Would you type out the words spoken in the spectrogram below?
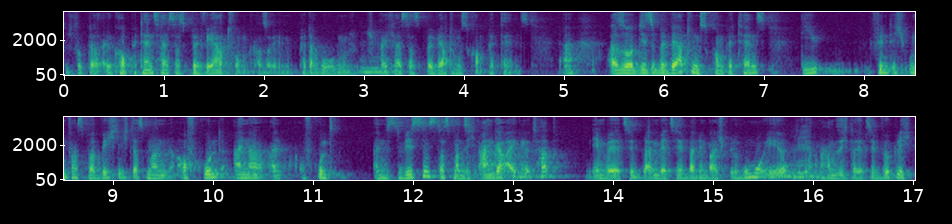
ich glaube, in Kompetenz heißt das Bewertung, also im Pädagogensprech heißt das Bewertungskompetenz. Ja? Also diese Bewertungskompetenz, die finde ich unfassbar wichtig, dass man aufgrund einer, ein, aufgrund eines Wissens, das man sich angeeignet hat, nehmen wir jetzt, hier- bleiben wir jetzt hier bei dem Beispiel Homo-Ehe, die haben sich da jetzt hier wirklich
